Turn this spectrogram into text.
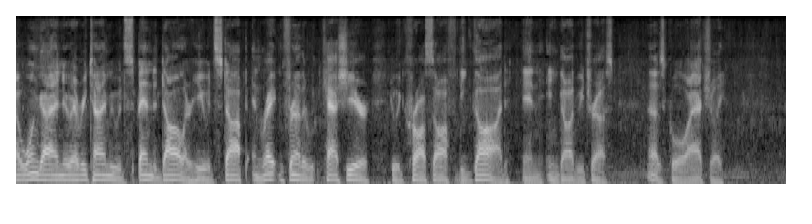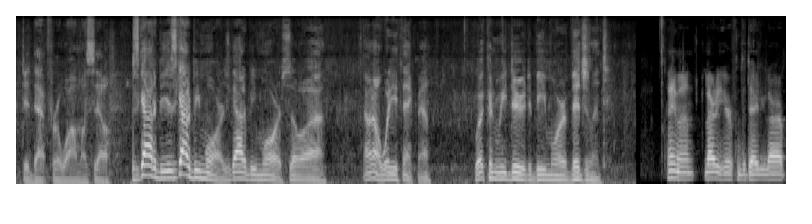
Uh, one guy I knew, every time he would spend a dollar, he would stop and right in front of the cashier, he would cross off the God in In God We Trust. That was cool. I actually did that for a while myself. There's got to be, there's got to be more. There's got to be more. So, uh, I don't know. What do you think, man? What can we do to be more vigilant? Hey, man. Larry here from the Daily Larb.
